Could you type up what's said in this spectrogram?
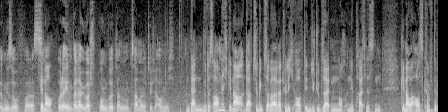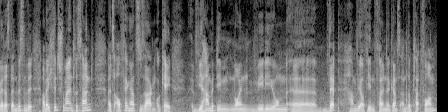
Irgendwie so war das. Genau. Oder eben, wenn er übersprungen wird, dann zahlt man natürlich auch nicht. Und dann wird das auch nicht, genau. Dazu gibt es aber natürlich auf den YouTube-Seiten noch in den Preislisten genaue Auskünfte, wer das dann wissen will. Aber ich finde es schon mal interessant, als Aufhänger zu sagen, okay, wir haben mit dem neuen Medium äh, Web haben wir auf jeden Fall eine ganz andere Plattform.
